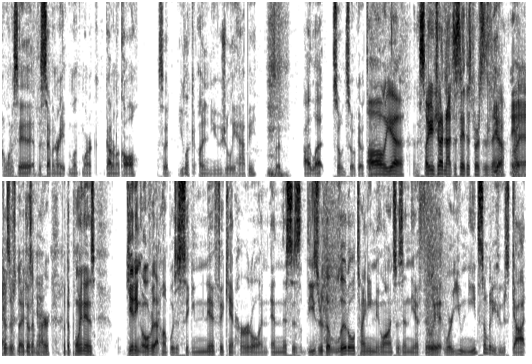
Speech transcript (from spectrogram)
i want to say at the seven or eight month mark got on a call i said you look unusually happy i said i let so and so go today. Oh yeah. And I oh, you try not to say this person's name. yeah right because there's no it doesn't matter but the point is getting over that hump was a significant hurdle and and this is these are the little tiny nuances in the affiliate where you need somebody who's got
